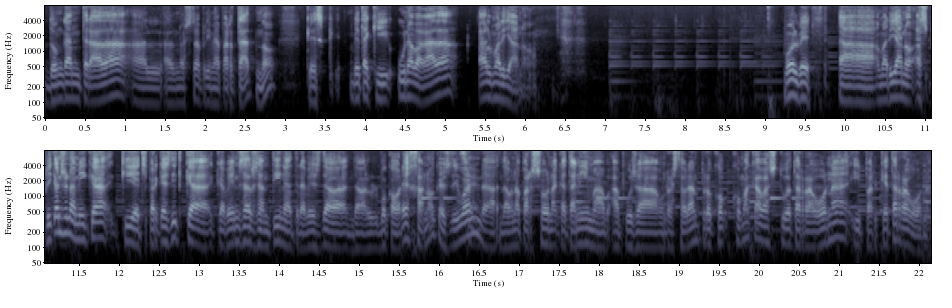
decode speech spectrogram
dona entrada al, al nostre primer apartat, no? Que és vet aquí una vegada al Mariano. Molt bé. Uh, Mariano, explica'ns una mica qui ets, perquè has dit que, que vens d'Argentina a través de, del boca oreja, no?, que es diuen, Sí. de- d'una persona que t'anima a, a posar un restaurant, però com, com acabes tu a Tarragona i per què Tarragona?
